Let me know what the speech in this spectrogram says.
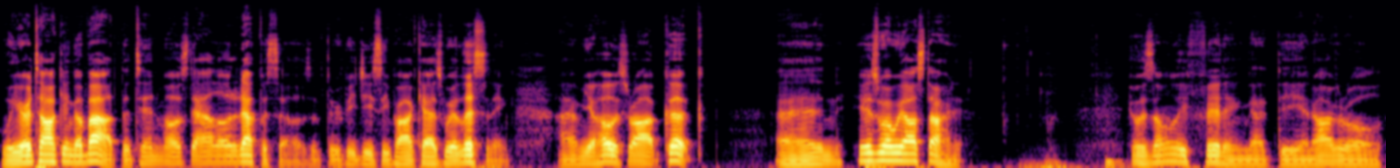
We are talking about the 10 most downloaded episodes of 3PGC Podcast we're listening. I am your host, Rob Cook. And here's where we all started. It was only fitting that the inaugural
